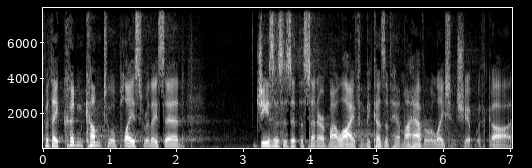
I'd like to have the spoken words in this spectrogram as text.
but they couldn't come to a place where they said, Jesus is at the center of my life, and because of him, I have a relationship with God.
